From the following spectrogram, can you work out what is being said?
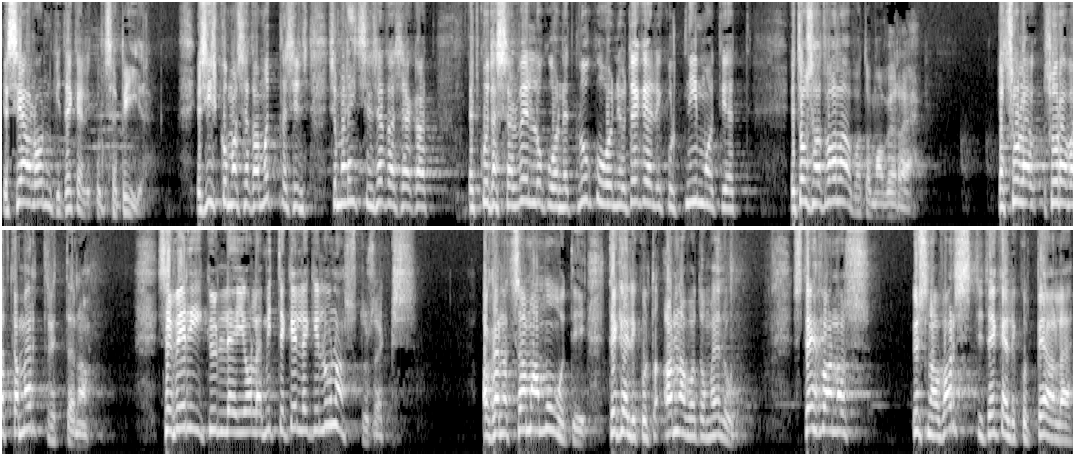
ja seal ongi tegelikult see piir ja siis, kui ma seda mõtlesin, siis ma leidsin sedasi, aga et, et kuidas seal veel lugu on, et lugu on ju tegelikult niimoodi, et, et osad valavad oma vere. Nad sule, surevad ka märtritena. see veri küll ei ole mitte kellegi lunastuseks, aga nad samamoodi tegelikult annavad oma elu. Stefanos üsna varsti tegelikult peale,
